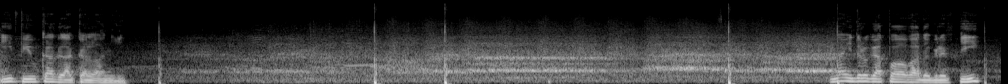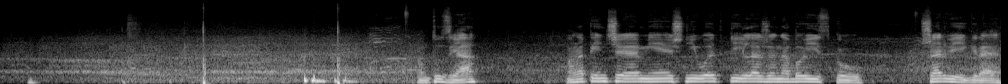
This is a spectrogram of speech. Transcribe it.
I piłka dla kolonii. No i druga połowa dogrywki. Kontuzja. Ma napięcie mięśni łydki i leży na boisku. Przerwij grę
